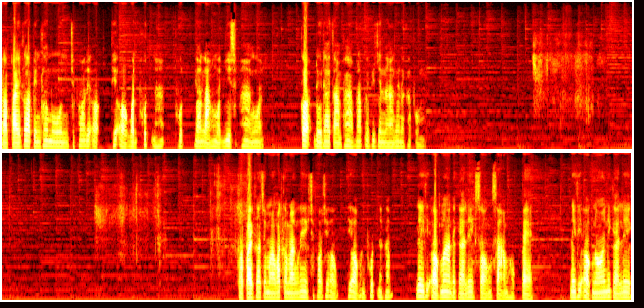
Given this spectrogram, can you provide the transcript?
ต่อไปก็เป็นข้อมูลเฉพาะที่ออกที่ออกวันพุธนะฮะพุธย้อนหลังทั้งหมด 25 งวด ก็ดูได้ตามภาพรับไปพิจารณาด้วยนะครับผมต่อไปก็จะมาวัดกำลังเลขเฉพาะที่ออกที่ออกวันพุธนะครับ เลขที่ออกมากได้แก่เลข 2 3 6 8 เลขที่ออกน้อยได้แก่เลข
